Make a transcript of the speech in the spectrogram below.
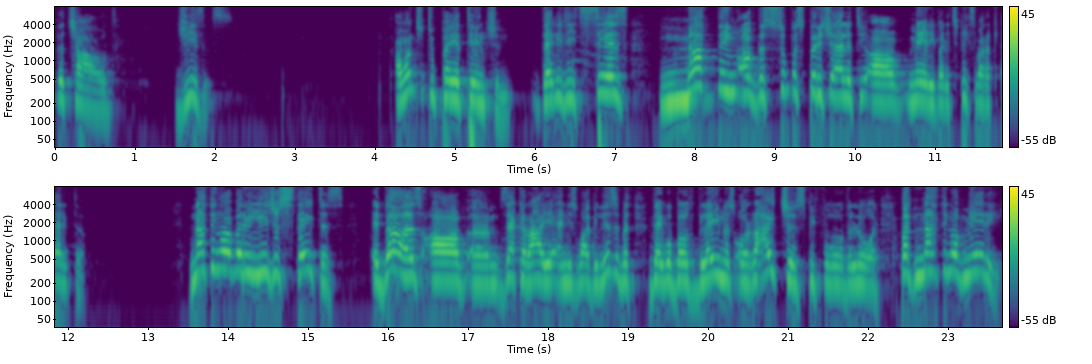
the child, Jesus? I want you to pay attention that it says nothing of the super spirituality of Mary, but it speaks about her character nothing of a religious status. It does of um, Zechariah and his wife Elizabeth. They were both blameless or righteous before the Lord, but nothing of Mary.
